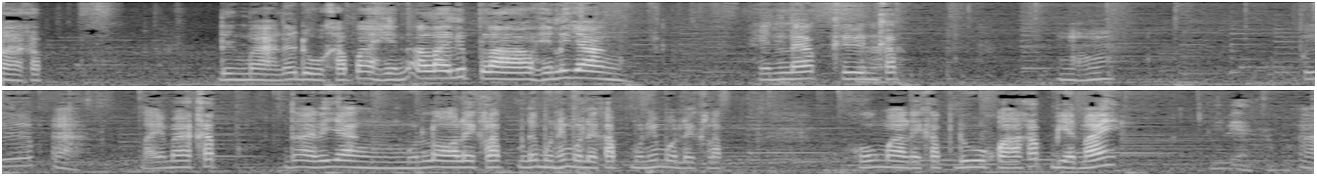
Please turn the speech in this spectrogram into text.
มาครับ ดึงมาแล้วดูครับว่าเห็นอะไรหรือเปล่าเห็นหรือยัง เห็นแล้วคืนครับอือฮึปึ๊บอะไหลมาครับ ได้หรือยังหมุนรอเลยครับแล้วหมุนให้หมดเลยครับหมุนให้หมดเลยครับ โค้งมาเลยครับ ดูขวาครับเบียดไหมนี่เบียดครับผมอ่า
